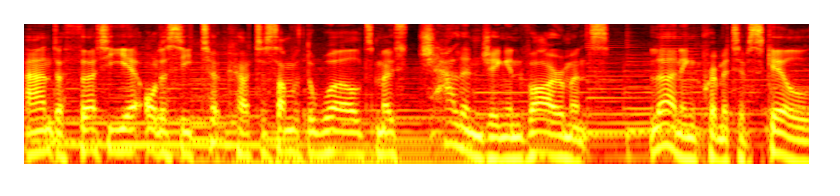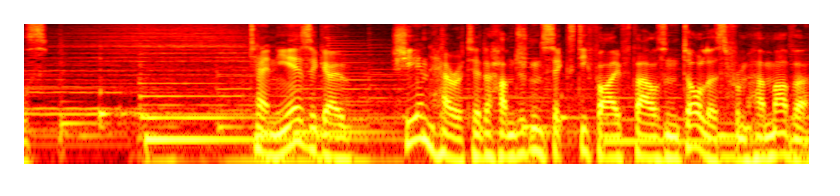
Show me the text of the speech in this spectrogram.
and a 30 year odyssey took her to some of the world's most challenging environments, learning primitive skills. Ten years ago, she inherited $165,000 from her mother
